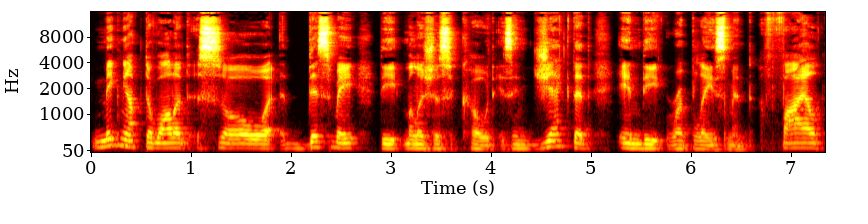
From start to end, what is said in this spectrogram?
making up the wallet. So this way, the malicious code is injected in the replacement file.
